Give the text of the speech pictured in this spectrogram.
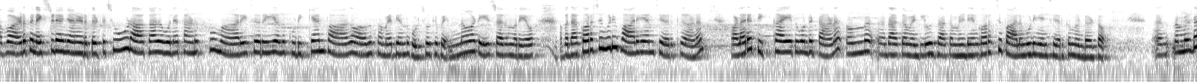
അപ്പോൾ അടുത്ത നെക്സ്റ്റ് ഡേ ഞാൻ എടുത്തിട്ട് ചൂടാക്കാതെ പോലെ തണുപ്പ് മാറി ചെറിയ ഒന്ന് കുടിക്കാൻ പാകമാകുന്ന സമയത്ത് ഞാൻ കുടിച്ചു നോക്കിയപ്പോൾ എന്നാ ടേസ്റ്റ് ആയിരുന്നു അറിയോ അപ്പോൾ ഇതാ കുറച്ചും കൂടി പാൽ ഞാൻ ചേർക്കുകയാണ്. വളരെ തിക്കായത് കൊണ്ടിട്ടാണ് ഒന്ന് ഇതാക്കാൻ വേണ്ടി ലൂസാക്കാൻ വേണ്ടി ഞാൻ കുറച്ച് പാലും കൂടി ഞാൻ ചേർക്കുന്നുണ്ട് കേട്ടോ. നമ്മളുടെ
